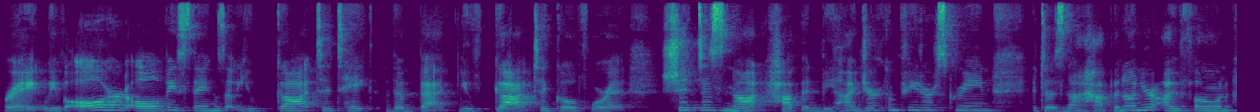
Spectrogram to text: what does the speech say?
right? We've all heard all these things that you've got to take the bet. You've got to go for it. Shit does not happen behind your computer screen. It does not happen on your iPhone,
